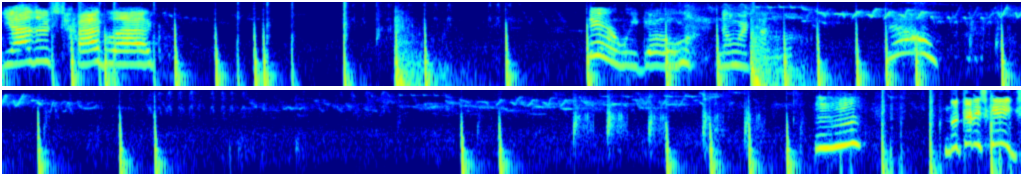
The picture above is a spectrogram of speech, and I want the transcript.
Yeah, there's tag lag. There we go. No more tag lag. No. Mhm. Look at his cage.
